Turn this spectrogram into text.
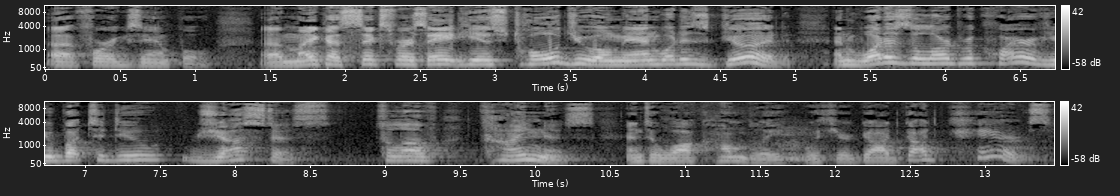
uh, for example. Uh, Micah 6, verse 8 He has told you, O man, what is good, and what does the Lord require of you but to do justice, to love kindness, and to walk humbly with your God? God cares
